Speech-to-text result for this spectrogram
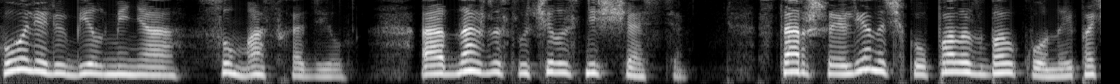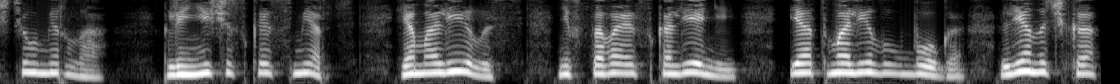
Коля любил меня, с ума сходил. А однажды случилось несчастье. Старшая Леночка упала с балкона и почти умерла. Клиническая смерть. Я молилась, не вставая с коленей, и отмолила у Бога. Леночка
